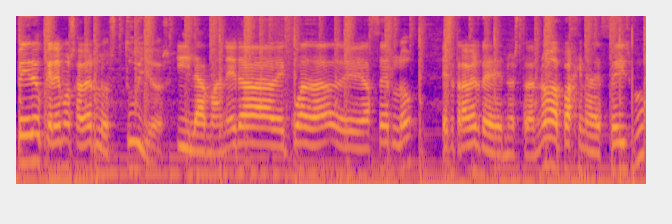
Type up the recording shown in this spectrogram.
pero queremos saber los tuyos. Y la manera adecuada de hacerlo es a través de nuestra nueva página de Facebook,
